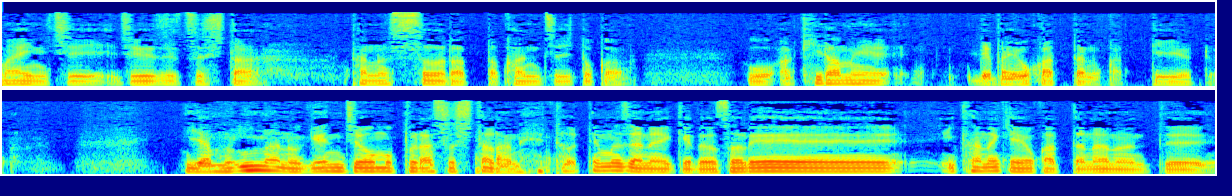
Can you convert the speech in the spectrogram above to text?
毎日充実した楽しそうだった感じとかを諦めればよかったのかっていうと。いやもう今の現状もプラスしたらね、とてもじゃないけど、それ、行かなきゃよかったななんて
